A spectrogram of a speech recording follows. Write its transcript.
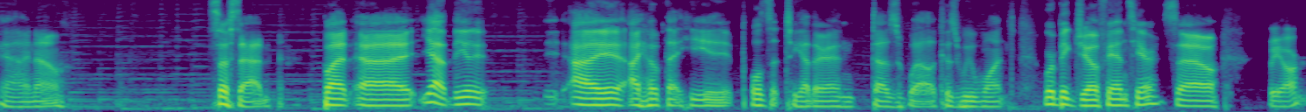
Yeah, I know. So sad. But uh yeah, the I I hope that he pulls it together and does well cuz we want we're big Joe fans here. So We are.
